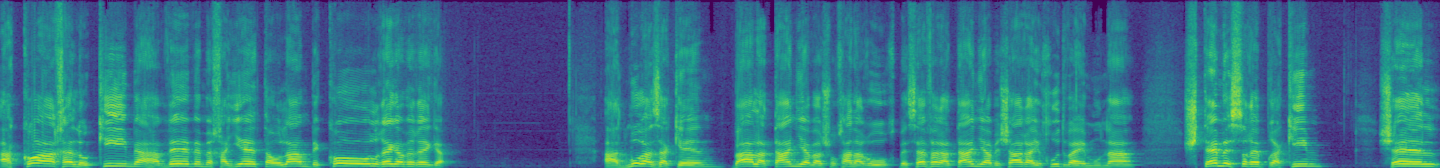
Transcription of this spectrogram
הכוח האלוקי מהווה ומחיה את העולם בכל רגע ורגע. האדמו"ר הזקן, בעל התניא והשולחן ערוך, בספר התניא בשער האיחוד והאמונה, 12 פרקים של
